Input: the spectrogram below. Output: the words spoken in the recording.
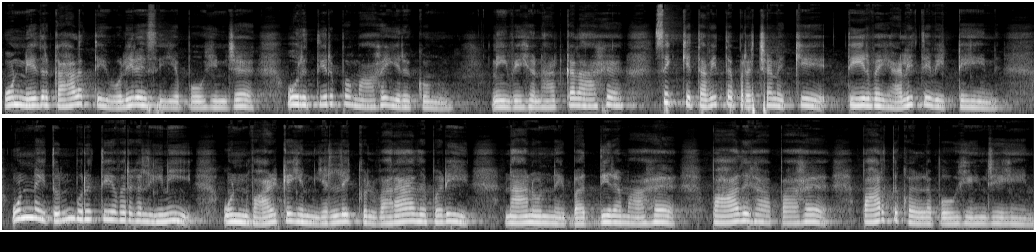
உன் எதிர்காலத்தை ஒளிரை செய்யப் போகின்ற ஒரு திருப்பமாக இருக்கும். நீ வெகு நாட்களாக சிக்கி தவித்த பிரச்சனைக்கு தீர்வை அளித்து விட்டேன். உன்னை துன்புறுத்தியவர்கள் இனி உன் வாழ்க்கையின் எல்லைக்குள் வராதபடி நான் உன்னை பத்திரமாக பாதுகாப்பாக பார்த்து கொள்ளப் போகின்றேன்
